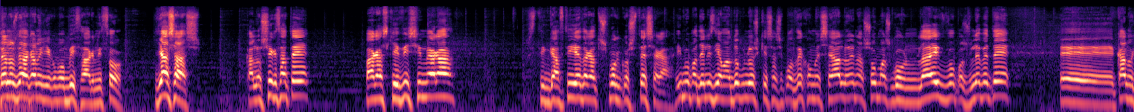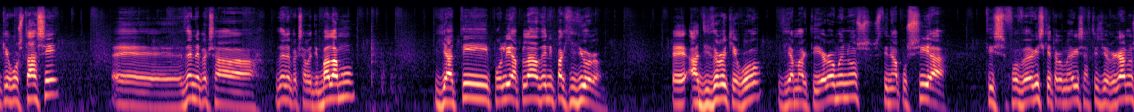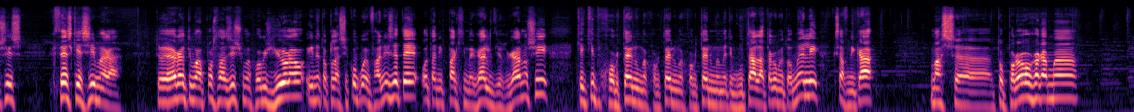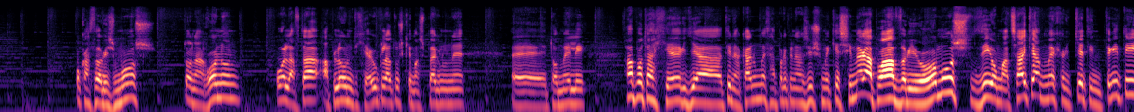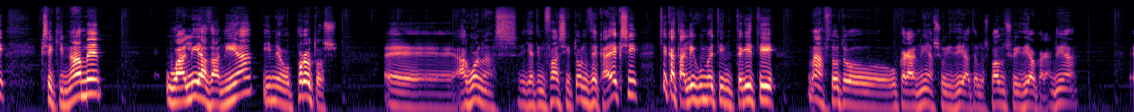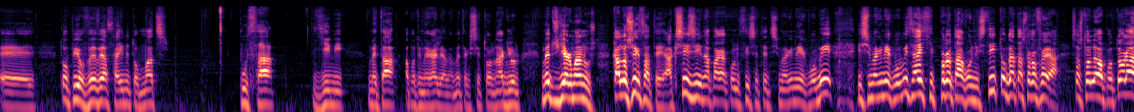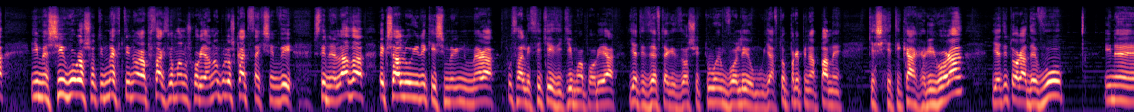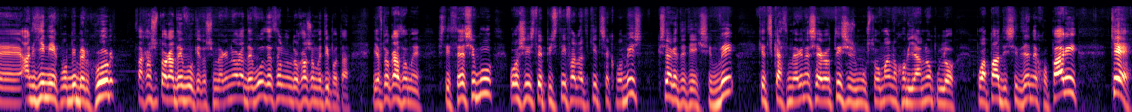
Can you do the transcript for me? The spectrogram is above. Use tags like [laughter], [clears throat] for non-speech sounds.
Λάκια ούτε τίποτα. Στο τέλος δεν θα κάνω και εκπομπή, θα αρνηθώ. Γεια σας. Καλώς ήρθατε. Παρασκευή σήμερα στην καυτή έδρα του Sport 24. Είμαι ο Παντελής Διαμαντόπουλος και σας υποδέχομαι σε άλλο ένα show μας Gone Live. Όπως βλέπετε, ε, κάνω και εγώ στάση. Ε, δεν, έπαιξα, δεν έπαιξα με την μπάλα μου, γιατί πολύ απλά δεν υπάρχει Euro. Ε, αντιδρώ κι εγώ, διαμαρτυρόμενος στην απουσία της φοβερής και τρομερής αυτής διοργάνωσης, χθες και σήμερα. Το ερώτημα πώς θα ζήσουμε χωρίς Euro είναι το κλασικό που εμφανίζεται όταν υπάρχει μεγάλη διοργάνωση και εκεί που χορταίνουμε, χορταίνουμε, χορταίνουμε με την κουτάλα, τρώμε το μέλι, ξαφνικά μας ε, το πρόγραμμα, ο καθορισμός των αγώνων, όλα αυτά απλώνουν τη χερούκλα τους και μας παίρνουν ε, το μέλι από τα χέρια. Τι να κάνουμε, θα πρέπει να ζήσουμε και σήμερα. Από αύριο όμως, δύο ματσάκια μέχρι και την Τρίτη. Ξεκινάμε. Ουαλία-Δανία είναι ο πρώτος ε, αγώνας για την φάση των 16 και καταλήγουμε την Τρίτη με αυτό το Ουκρανία-Σουηδία, τέλος πάντων, Σουηδία-Ουκρανία, ε, το οποίο βέβαια θα είναι το μάτς που θα γίνει μετά από τη μεγάλη αναμέτρηση των Άγγλων με τους Γερμανούς. Καλώς ήρθατε. Αξίζει να παρακολουθήσετε τη σημερινή εκπομπή. Η σημερινή εκπομπή θα έχει πρωταγωνιστή τον καταστροφέα. Σας το λέω από τώρα. Είμαι σίγουρος ότι μέχρι την ώρα που θα έρθει ο Μάνος Χωριανόπουλος κάτι θα έχει συμβεί στην Ελλάδα. Εξάλλου είναι και η σημερινή μέρα που θα λυθεί και η δική μου απορία για τη δεύτερη δόση του εμβολίου μου. Γι' αυτό πρέπει να πάμε και σχετικά γρήγορα, γιατί το ραντεβού είναι, αν γίνει η εκπομπή Μπενχούρ, θα χάσω το ραντεβού και το σημερινό ραντεβού δεν θέλω να το χάσω με τίποτα. Γι' αυτό κάθομαι στη θέση μου. Όσοι είστε πιστοί φανατικοί της εκπομπής, ξέρετε τι έχει συμβεί και τις καθημερινές ερωτήσεις μου στο Μάνο Χωριανόπουλο που απάντηση δεν έχω πάρει. Και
